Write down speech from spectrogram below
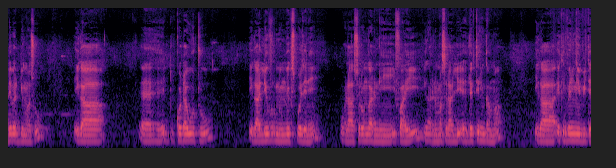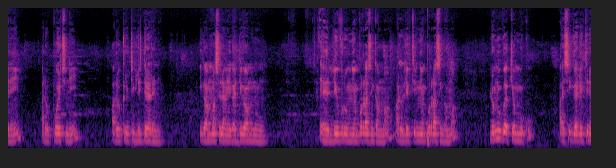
deber dimasu iga euh, kota wutu iga livre nu exposé ngar ni ni masala lecture ngama iga écrivain poète ni ado critique littéraire ni. Iga masala iga diga munu e livre ngi importance ngama ado lecture ngi importance ngama lomnu ga kemuku ay si ga lecture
